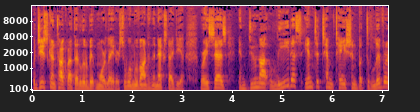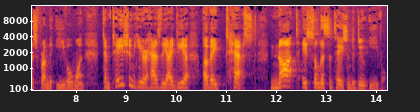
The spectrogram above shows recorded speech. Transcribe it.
But Jesus is going to talk about that a little bit more later. So we'll move on to the next idea where he says, And do not lead us into temptation, but deliver us from the evil one. Temptation here has the idea of a test, not a solicitation to do evil.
